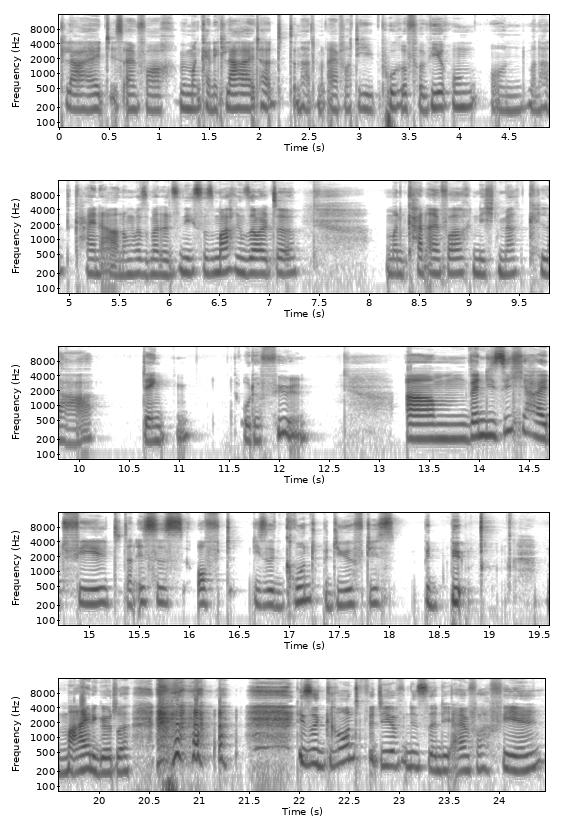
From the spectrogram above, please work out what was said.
Klarheit ist einfach, wenn man keine Klarheit hat, dann hat man einfach die pure Verwirrung und man hat keine Ahnung, was man als nächstes machen sollte. Man kann einfach nicht mehr klar denken oder fühlen. Ähm, wenn die Sicherheit fehlt, dann ist es oft diese Grundbedürfnis, be, be, meine Güte, diese Grundbedürfnisse, die einfach fehlen.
